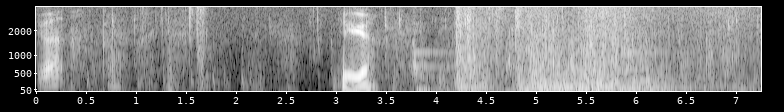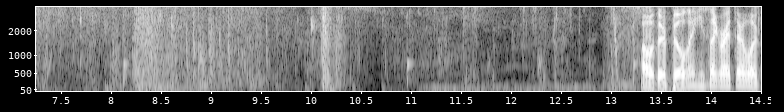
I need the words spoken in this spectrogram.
You got? Go. Here you go. Oh, they're building? He's like right there, look.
